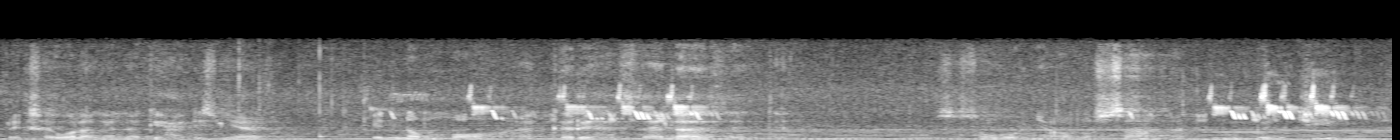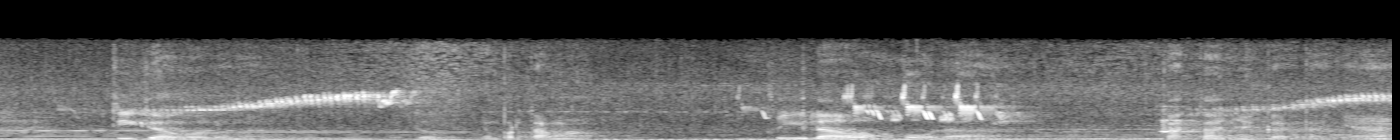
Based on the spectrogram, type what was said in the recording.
Baik saya ulangi lagi hadisnya. Inna Allah kariha salasatan. Sesungguhnya Allah sangat membenci tiga golongan. Itu yang pertama qila wa qula. Katanya katanya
